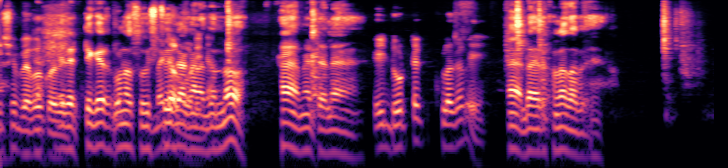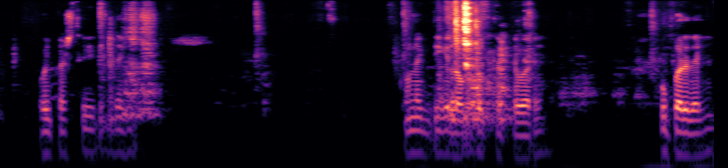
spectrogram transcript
হিসেবে ব্যবহার করা ইলেকট্রিকের কোনো সুইচ লাগানোর জন্য। হ্যাঁ মেটাল হ্যাঁ। এই ডোরটা খোলা যাবে? হ্যাঁ ডয়ের খোলা যাবে। ওই পাশ থেকে দেখেন কোন দিকে লক থাকতে পারে। উপরে দেখেন।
